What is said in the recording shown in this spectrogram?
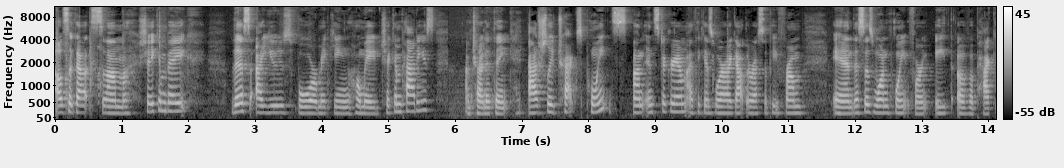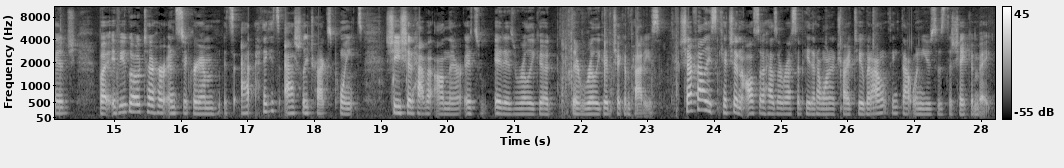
I also got some shake and bake. This I use for making homemade chicken patties. I'm trying to think. Ashley Tracks Points on Instagram, I think is where I got the recipe from. And this is one point for an eighth of a package. But if you go to her Instagram, it's at, I think it's Ashley Tracks Points. She should have it on there. It's it is really good. They're really good chicken patties. Chef Valley's Kitchen also has a recipe that I want to try too, but I don't think that one uses the shake and bake.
